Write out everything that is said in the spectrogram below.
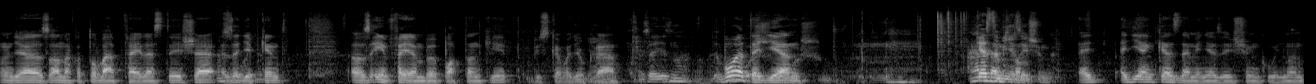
ugye az annak a továbbfejlesztése, ez Ezt egyébként az én fejemből pattant ki, büszke vagyok Igen. rá. Ez egy, ez na, Volt okos, egy ilyen- okos. Hát Kezdeményezésünk. tudom, Egy, egy ilyen kezdeményezésünk, úgymond.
